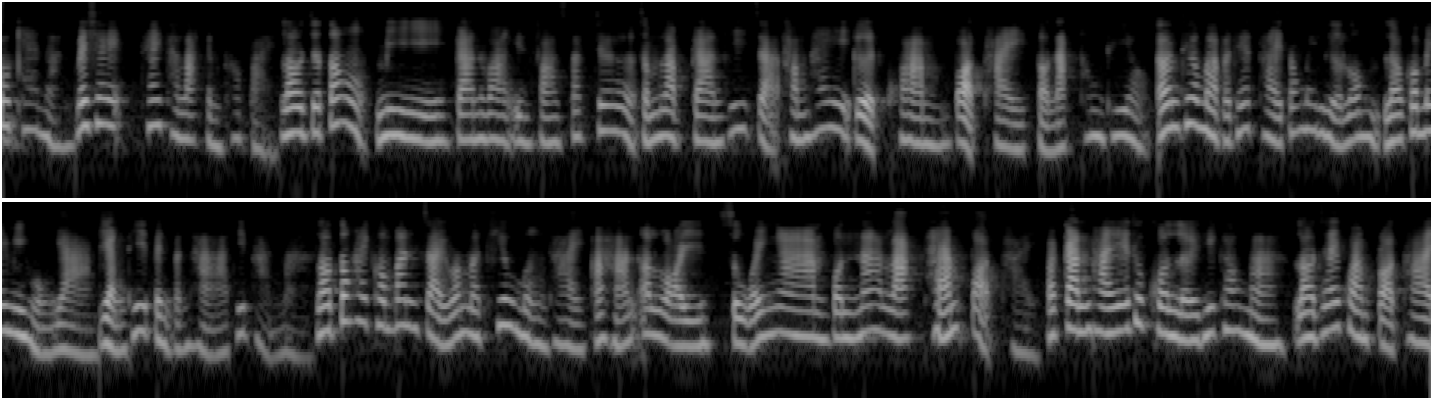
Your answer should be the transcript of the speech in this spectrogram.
ก็แค่นั้น ไม่ใช่ให้ทะลักกันเข้าไป เราจะต้องมีการวางอินฟ a สตรักเจอร์สำหรับการที่จะทำให้เกิดความปลอดภัยต่อนักท่องเที่ยวนักท่องเที่ยวมาประเทศไทยต้องไม่เรือล่ม แล้วก็ไม่มีห่วงยางอย่างที่เป็นปัญหาที่ผ่านมา เราต้องให้ความมั่นใจว่ามาเที่ยวเมืองไทย อาหารอร่อย สวยงามคนน่ารักแถมปลอดภัย ประกันภัยให้ทุกคนเลยที่เข้ามา เราจะให้ความปลอดภัย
